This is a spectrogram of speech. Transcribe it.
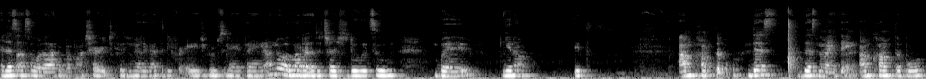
and that's also what I like about my church because you know they got the different age groups and everything. I know a lot of other churches do it too, but you know, it's I'm comfortable. That's that's the main thing. I'm comfortable.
